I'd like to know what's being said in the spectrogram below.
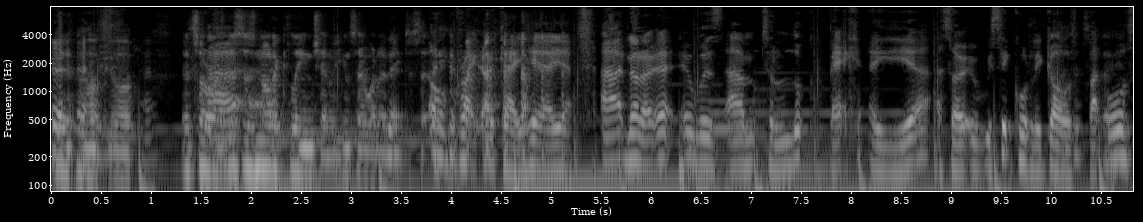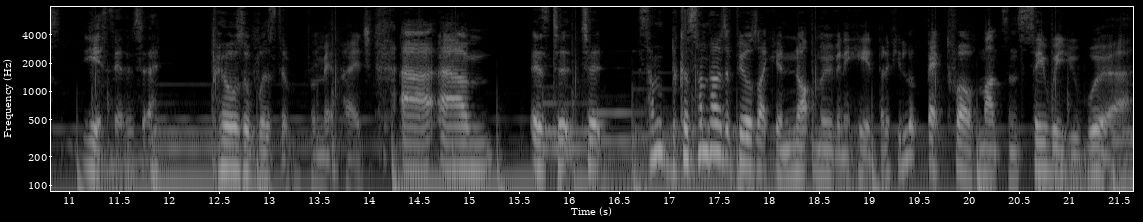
yeah, oh, God. It's all right. Uh, this is not a clean channel. You can say what I need to say. Oh, great. Okay. Yeah, yeah. Uh, no, no. It, it was um, to look back a year. So we set quarterly goals, but also yes, that is uh, pearls of wisdom from Matt Page. Uh, um, is to to some because sometimes it feels like you're not moving ahead, but if you look back 12 months and see where you were,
